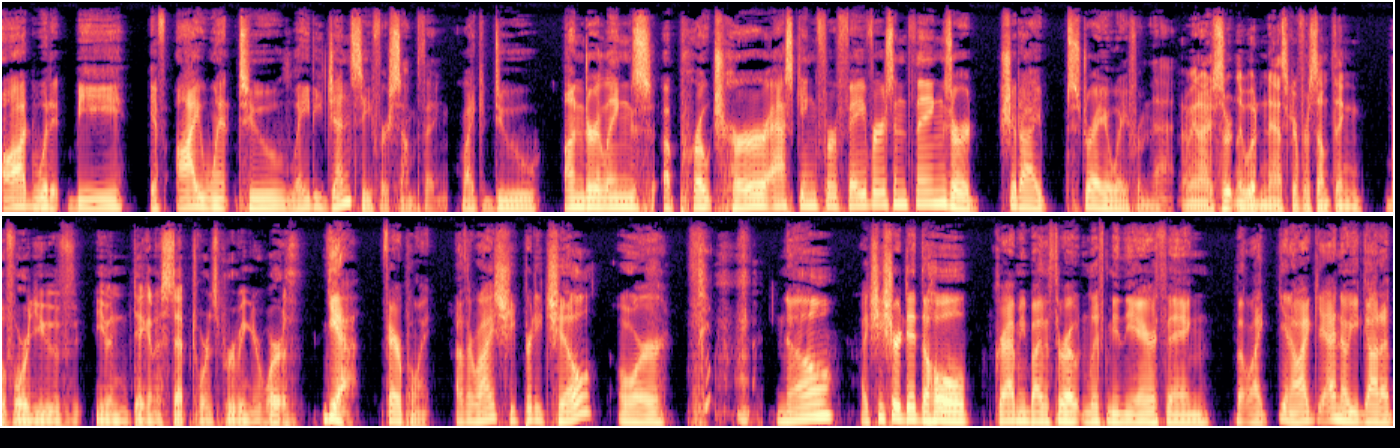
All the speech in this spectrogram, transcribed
odd would it be if I went to Lady Jency for something? Like, do underlings approach her asking for favors and things, or should I stray away from that? I mean, I certainly wouldn't ask her for something before you've even taken a step towards proving your worth. Yeah, fair point. Otherwise, she pretty chill, or no? Like she sure did the whole grab me by the throat and lift me in the air thing, but like you know, I I know you gotta.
